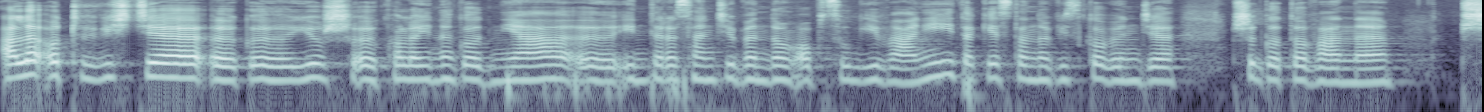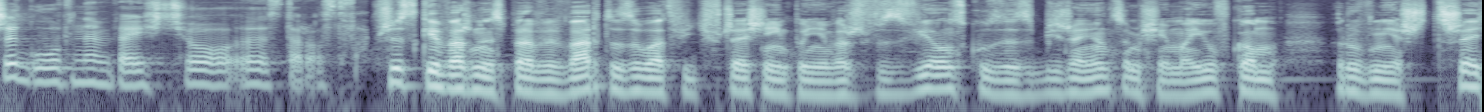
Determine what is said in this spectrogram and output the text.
ale oczywiście y, już kolejnego dnia y, interesanci będą obsługiwani i takie stanowisko będzie przygotowane przy głównym wejściu y, starostwa. Wszystkie ważne sprawy warto załatwić wcześniej, ponieważ w związku ze zbliżającą się majówką również 3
